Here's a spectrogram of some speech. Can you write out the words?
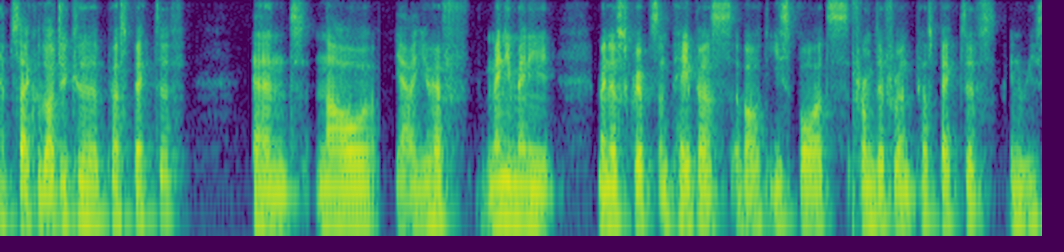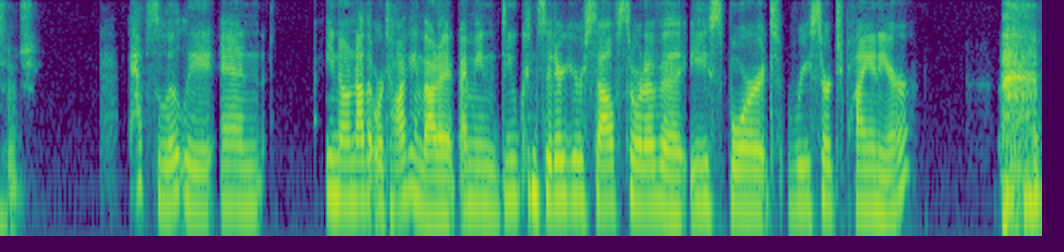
a psychological perspective and now yeah you have many many manuscripts and papers about esports from different perspectives in research. Absolutely. And you know now that we're talking about it i mean do you consider yourself sort of a esport research pioneer?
